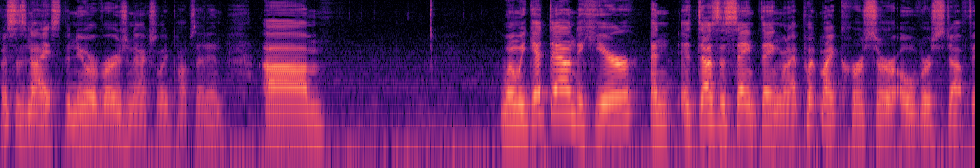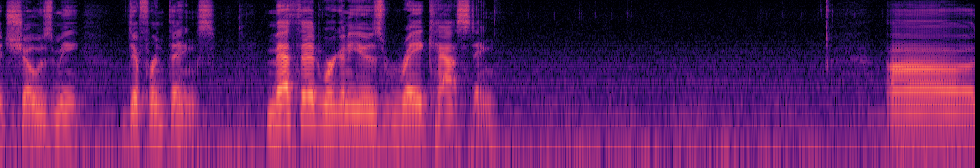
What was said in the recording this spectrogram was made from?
This is nice. The newer version actually pops that in. Um, when we get down to here, and it does the same thing. When I put my cursor over stuff, it shows me different things. Method, we're going to use ray casting. Uh,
